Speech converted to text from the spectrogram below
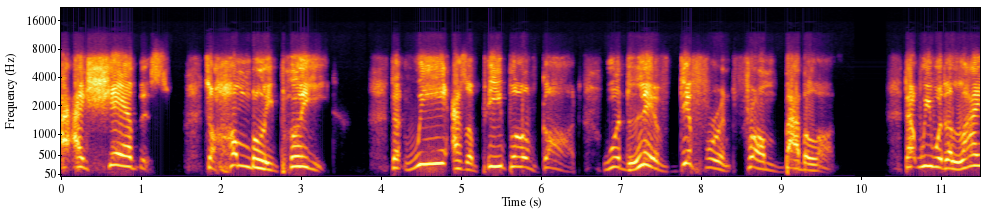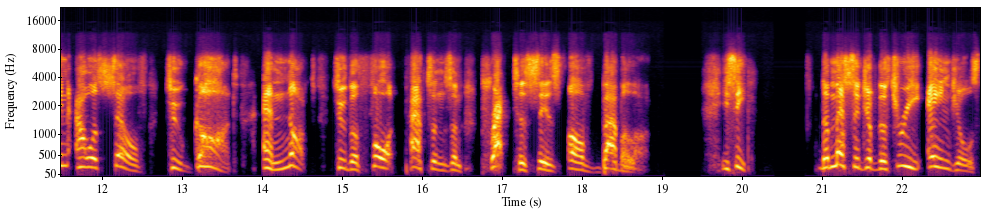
I, share this to humbly plead that we as a people of God would live different from Babylon, that we would align ourselves to God and not to the thought patterns and practices of Babylon. You see, the message of the three angels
